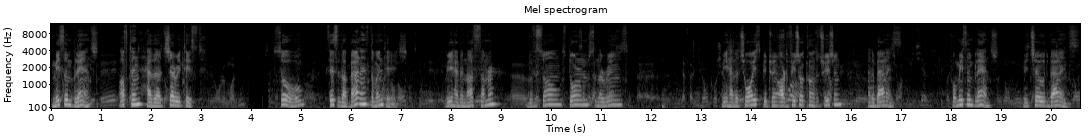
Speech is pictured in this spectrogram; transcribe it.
Maison Blanche often has a cherry taste. So, this is a balanced vintage. We had a nice summer with sun, storms, and the rains. We had a choice between artificial concentration and balance. For Maison Blanche, we chose balance.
